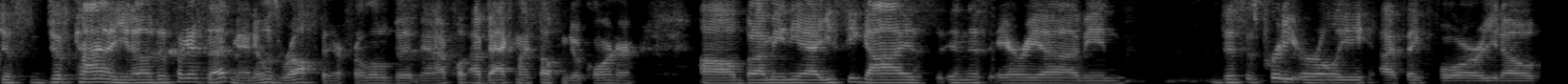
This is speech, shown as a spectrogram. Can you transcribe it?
just just kind of you know, just like I said, man, it was rough there for a little bit, man. I put I backed myself into a corner, um, but I mean, yeah, you see guys in this area. I mean, this is pretty early, I think, for you know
